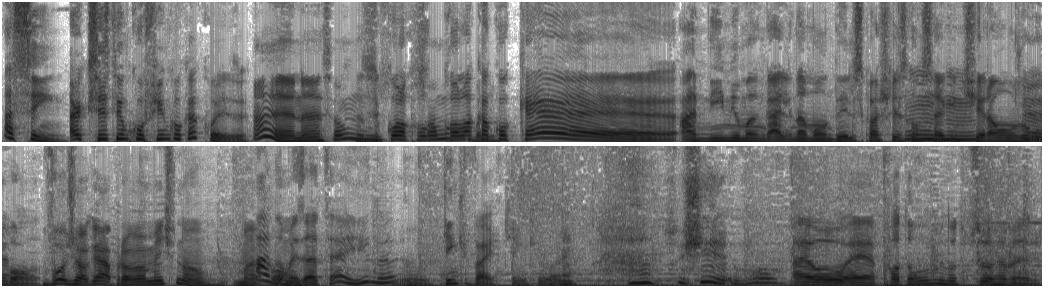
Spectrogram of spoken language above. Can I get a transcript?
Assim, Arc System eu confio em qualquer coisa. Ah, é, né? Só um, Você coloca, só um coloca bem. qualquer anime, mangá ali na mão deles que eu acho que eles conseguem tirar um jogo é. bom. Vou jogar? Provavelmente não. Mas, Ah, bom, não, mas até aí, né? Hum. Quem que vai? Quem que vai? Sushi, eu vou. Ah, eu, é, falta um minuto pro seu remédio.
